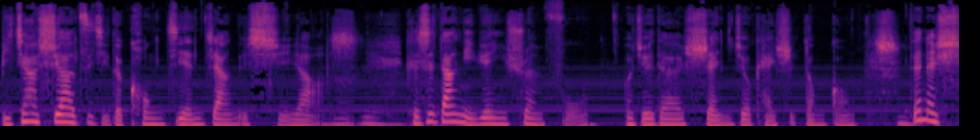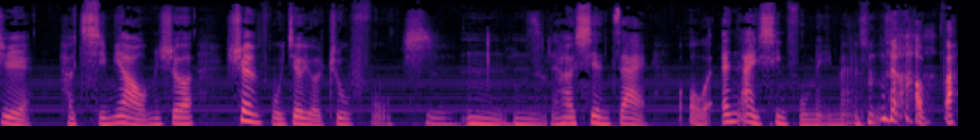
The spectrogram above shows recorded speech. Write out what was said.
比较需要自己的空间这样的需要。是可是当你愿意顺服，我觉得神就开始动工，是真的是。好奇妙，我们说顺服就有祝福，是，嗯嗯，然后现在哦，恩爱幸福美满，那 好吧。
